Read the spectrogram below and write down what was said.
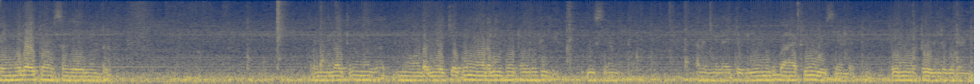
ring light also ചെയ്യുന്നുണ്ട്. റിങ്ങിലായിട്ട് നമുക്ക് model makeup modelling photography use ചെയ്യാൻ പറ്റും. അല്ലെങ്കിൽ ഇതിൽ നമുക്ക് ബാറ്ററിയും യൂസ് ചെയ്യാൻ പറ്റും. റിമോട്ട് ഇതിന്റെ കൂടെയാണ്.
